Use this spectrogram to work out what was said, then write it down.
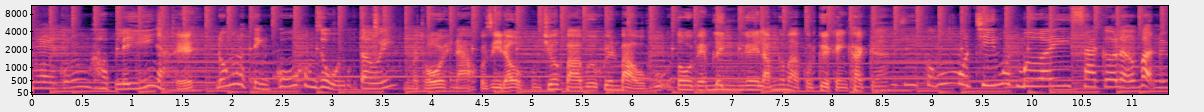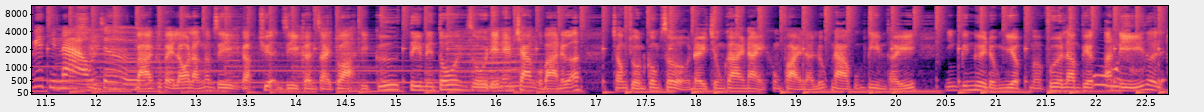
Nghe cũng hợp lý nhỉ? Thế? Đúng là tình cũ không rủi cũng tới. Nhưng mà thôi nào có gì đâu. Hôm trước bà vừa khuyên bảo vụ tôi với em linh ghê lắm cơ mà còn cười khành khạch á. Cũng một chín một mười Xa cơ lỡ vận mới biết thế nào chứ. bà cứ phải lo lắng làm gì gặp chuyện gì cần giải tỏa thì cứ tìm đến tôi rồi đến em trang của bà nữa. Trong chốn công sở đầy trông gai này không phải là lúc nào cũng tìm thấy những cái người đồng nghiệp mà vừa làm việc Ui. ăn ý rồi lại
